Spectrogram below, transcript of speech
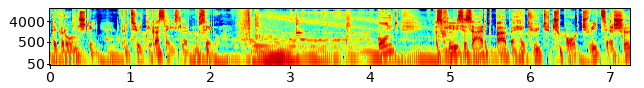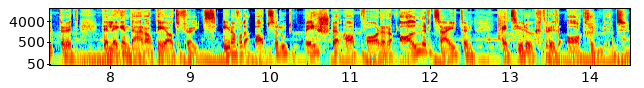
der Grundstein für das heutige Seisler Museum. Und ein kleines Erdbeben hat heute die Sportschweiz erschüttert. Der legendäre Beat Feutz, einer der absolut besten Abfahrer aller Zeiten, hat seinen Rücktritt angekündigt.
